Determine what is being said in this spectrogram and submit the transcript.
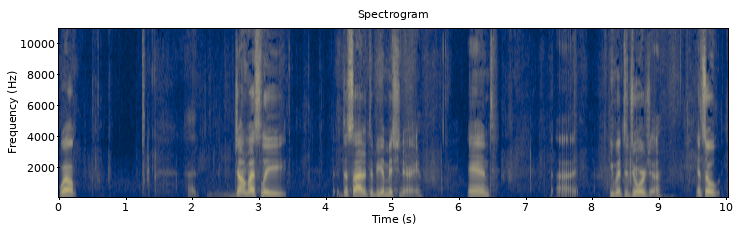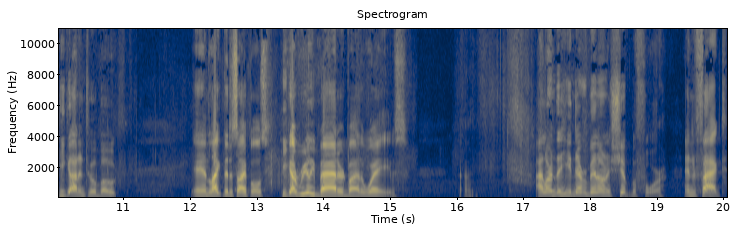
Well, uh, John Wesley decided to be a missionary, and uh, he went to Georgia. And so he got into a boat, and like the disciples, he got really battered by the waves. I learned that he'd never been on a ship before, and in fact,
